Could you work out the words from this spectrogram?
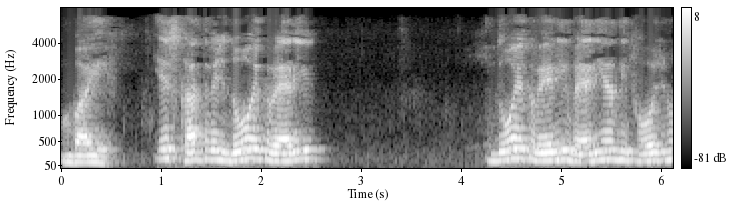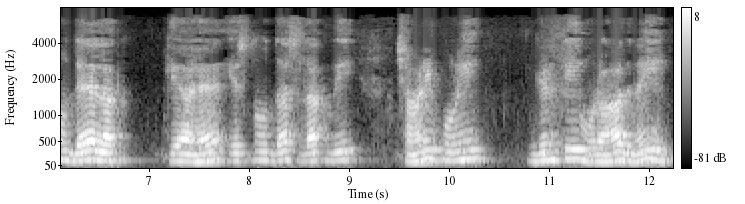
22 ਇਸ ਖਤ ਵਿੱਚ ਦੋ ਇੱਕ ਵੈਰੀ, ਦੋ ਇੱਕ ਵੈਰੀ ਵੈਰੀਆਂ ਦੀ ਫੌਜ ਨੂੰ 10 ਲੱਖ ਕਿਹਾ ਹੈ ਇਸ ਨੂੰ 10 ਲੱਖ ਦੀ ਛਾਣੀ ਪੁਣੀ ਗਿਣਤੀ ਮੁਰਾਦ ਨਹੀਂ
